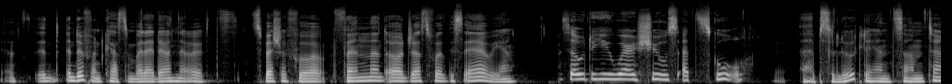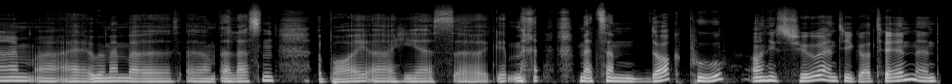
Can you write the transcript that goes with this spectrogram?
it's a, a different custom. But I don't know if it's special for Finland or just for this area. So, do you wear shoes at school? Absolutely, and sometime uh, I remember uh, um, a lesson. A boy uh, he has uh, met some dog poo on his shoe, and he got in, and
